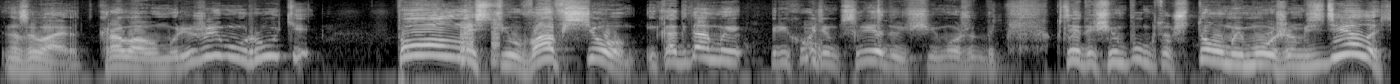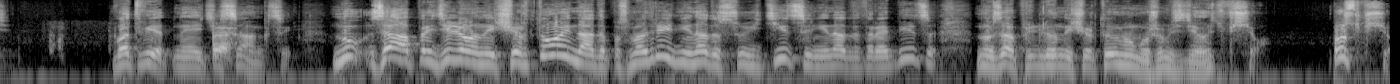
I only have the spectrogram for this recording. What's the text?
называют, кровавому режиму руки полностью во всем. И когда мы переходим к следующему, может быть, к следующему пункту, что мы можем сделать в ответ на эти санкции. Ну, за определенной чертой надо посмотреть, не надо суетиться, не надо торопиться, но за определенной чертой мы можем сделать все. Просто все.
